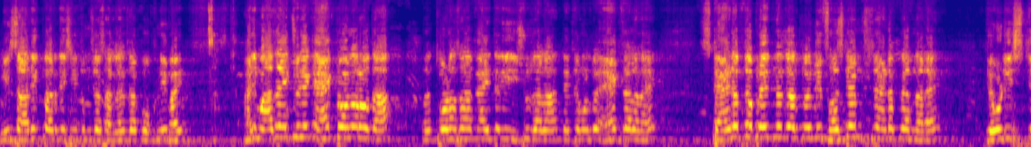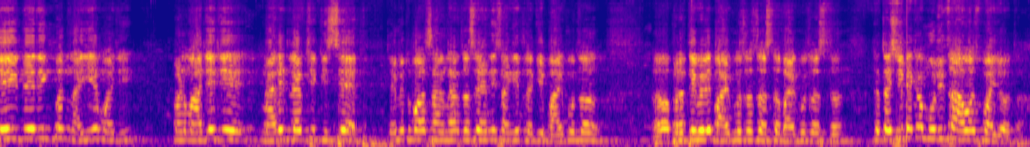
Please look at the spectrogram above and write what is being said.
मी सारिक परदेशी तुमच्या सगळ्यांचा कोकणी भाई. आणि माझा ऍक्च्युली ऍक्ट होणार होता पण थोडासा काहीतरी इशू झाला त्याच्यामुळे ऍक्ट झाला नाही. स्टँडअपचा प्रयत्न करतो मी फर्स्ट टाइम स्टँडअप करणार आहे. तेवढी स्टेज डेअरिंग पण नाहीये माझी पण माझे जे मॅरिड लाईफचे किस्से आहेत ते मी तुम्हाला सांगणार तसं यांनी सांगितलं की बायकोचं अं, प्रत्येक असतं बायकोचं असतं. तर तशी एका मुलीचा आवाज पाहिजे होता.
